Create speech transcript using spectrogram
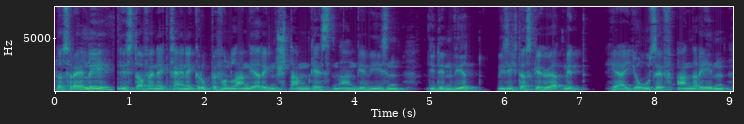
Das Rallye ist auf eine kleine Gruppe von langjährigen Stammgästen angewiesen, die den Wirt, wie sich das gehört, mit Herr Josef anreden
